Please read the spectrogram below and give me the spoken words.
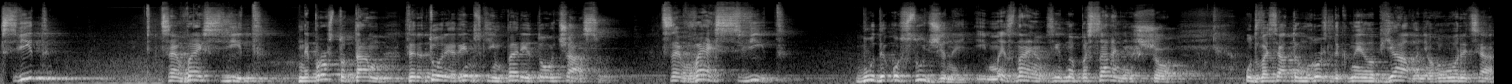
Світ це весь світ, не просто там територія Римської імперії того часу. Це весь світ буде осуджений. І ми знаємо згідно Писання, що у 20-му розділі книги об'явлення говориться,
